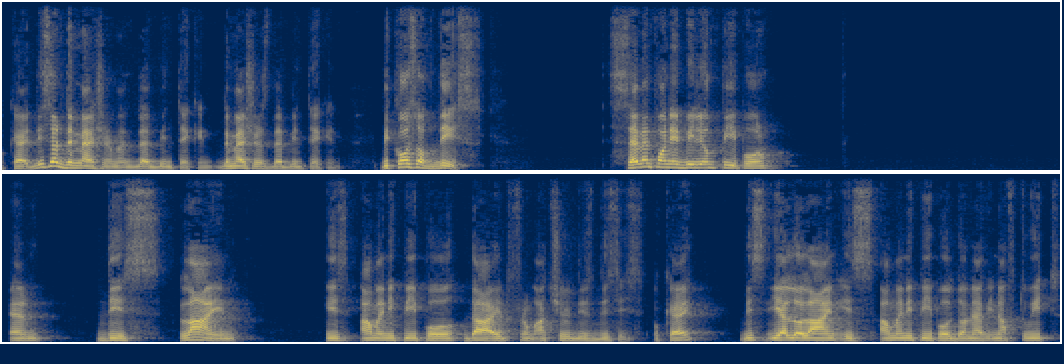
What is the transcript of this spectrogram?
Okay? These are the measurements that have been taken the measures that have been taken. Because of this 7.8 billion people and this line is how many people died from actually this disease okay? This yellow line is how many people don't have enough to eat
